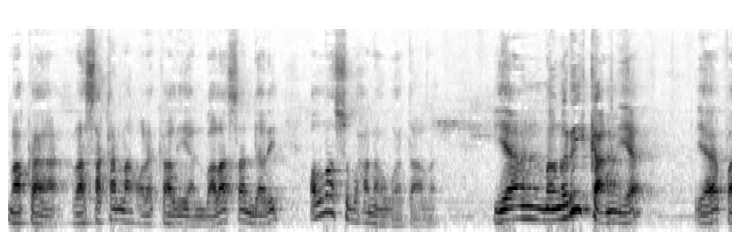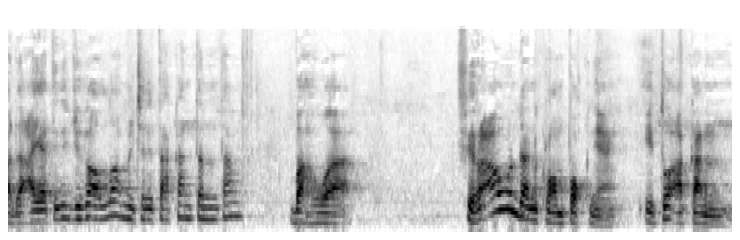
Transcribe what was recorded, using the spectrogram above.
Maka rasakanlah oleh kalian balasan dari Allah Subhanahu wa taala. Yang mengerikan ya ya pada ayat ini juga Allah menceritakan tentang bahwa Firaun dan kelompoknya itu akan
